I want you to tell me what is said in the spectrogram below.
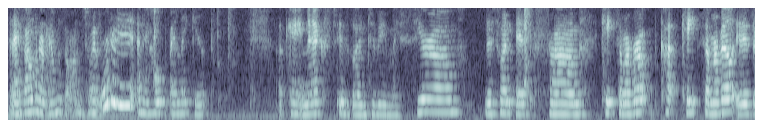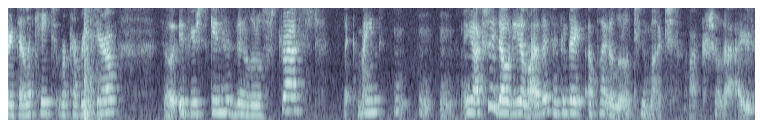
and I found one on Amazon. So I ordered it and I hope I like it. Okay, next is going to be my serum. This one is from Kate Somerville. Kate Somerville. It is their Delicate Recovery Serum. So if your skin has been a little stressed, like mine, you actually don't need a lot of this. I think I applied a little too much, actually.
